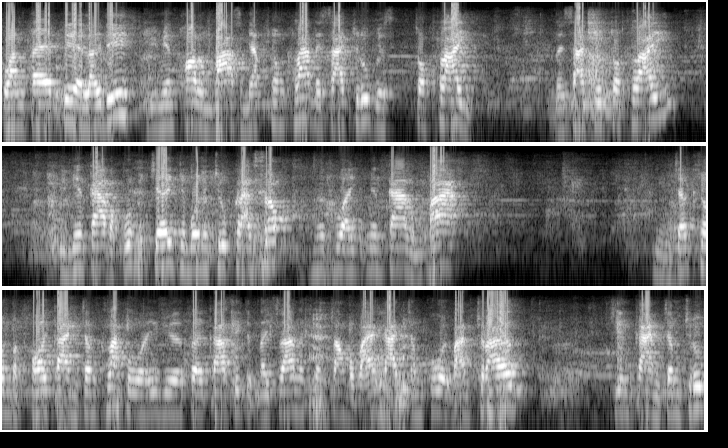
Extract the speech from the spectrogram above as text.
គ្រាន់តែពេលឥឡូវនេះវាមានផលលំបាកសម្រាប់ខ្ញុំខ្លះដោយសារជ្រូកវា ចុះថ្លៃដោយសារជ្រូកចុះថ្លៃវាមានការប្រកួតប្រជែងជាមួយនឹងជ្រូកក្រៅស្រុកនៅធ្វើឲ្យមានការលំបាកអញ្ចឹងខ្ញុំបន្ថយការចិញ្ចឹមខ្លះព្រោះអីវាត្រូវការទីចំណីច្រើននិងខ្ញុំចង់ប្រវែងការចិញ្ចឹមគោឲ្យបានច្រើនជាងការចិញ្ចឹមជ្រូក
